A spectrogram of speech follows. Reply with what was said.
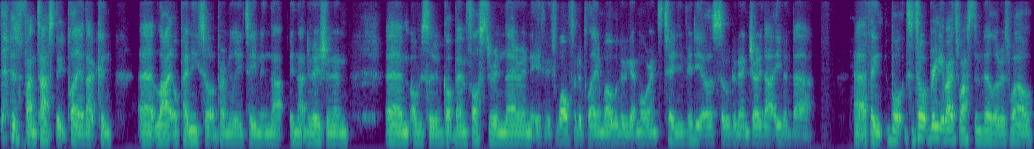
is a fantastic player that can uh, light up any sort of Premier League team in that in that division. And um, obviously, we've got Ben Foster in there, and if, if Watford are playing well, we're going to get more entertaining videos, so we're going to enjoy that even better. Uh, I think, but to talk, bring it back to Aston Villa as well,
